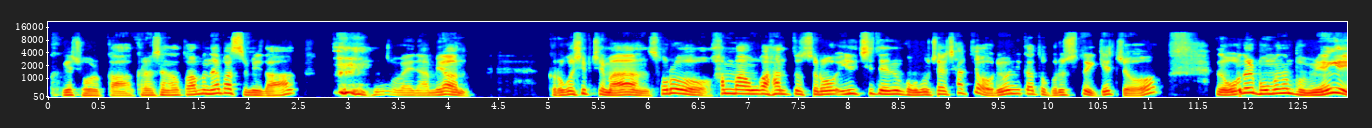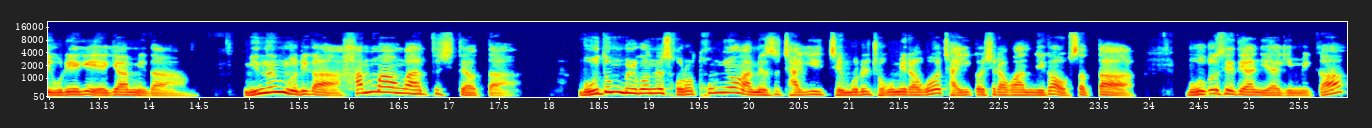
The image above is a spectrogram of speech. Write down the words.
그게 좋을까 그런 생각도 한번 해봤습니다. 왜냐하면 그러고 싶지만 서로 한 마음과 한 뜻으로 일치되는 공동체를 찾기 어려우니까 또 그럴 수도 있겠죠. 오늘 보면은 분명히 우리에게 얘기합니다. 믿는 우리가 한 마음과 한 뜻이 되었다. 모든 물건을 서로 통용하면서 자기 재물을 조금이라고 자기 것이라고 하는 이가 없었다. 무엇에 대한 이야기입니까?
